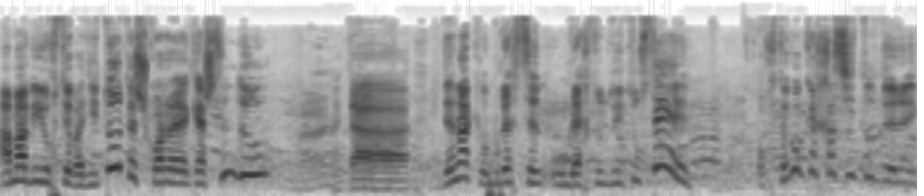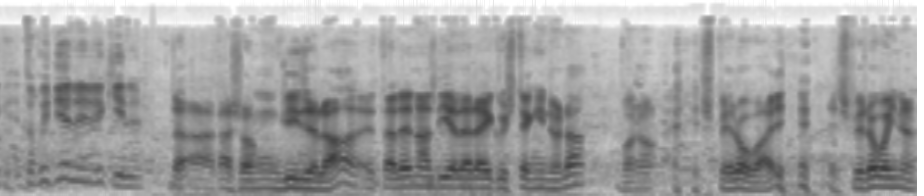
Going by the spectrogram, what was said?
Ama bi urte bat ditut, eskola ikasten du. Eta denak ulertzen, ulertu dituzte. Hortako kajazitu denek, etorri dien erekin. Da, gasongi dela, eta lehen aldia dela ikusten ginoela, bueno, espero bai, espero baina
